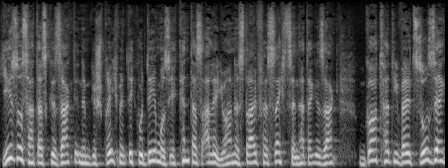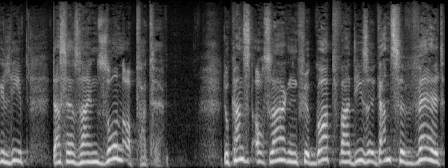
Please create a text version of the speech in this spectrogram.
Jesus hat das gesagt in dem Gespräch mit Nikodemus. Ihr kennt das alle. Johannes 3, Vers 16 hat er gesagt, Gott hat die Welt so sehr geliebt, dass er seinen Sohn opferte. Du kannst auch sagen, für Gott war diese ganze Welt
